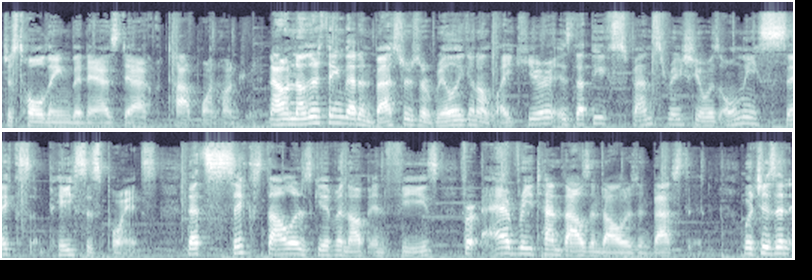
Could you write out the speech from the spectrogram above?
just holding the NASDAQ top 100. Now, another thing that investors are really going to like here is that the expense ratio is only six basis points. That's $6 given up in fees for every $10,000 invested, which is an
